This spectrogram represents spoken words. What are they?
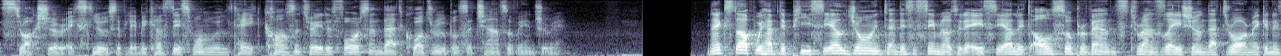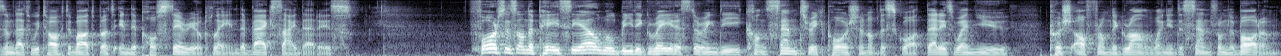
structure exclusively because this one will take concentrated force and that quadruples the chance of injury. Next up we have the PCL joint and this is similar to the ACL. It also prevents translation, that drawer mechanism that we talked about, but in the posterior plane, the backside that is. Forces on the PCL will be the greatest during the concentric portion of the squat. That is when you push off from the ground, when you descend from the bottom.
